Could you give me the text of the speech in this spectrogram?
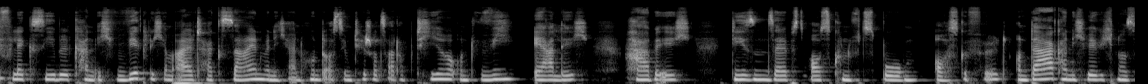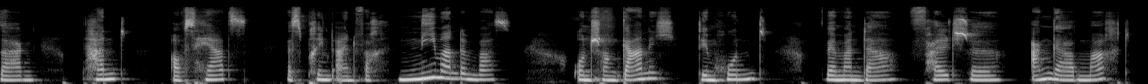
flexibel kann ich wirklich im Alltag sein, wenn ich einen Hund aus dem Tierschutz adoptiere? Und wie ehrlich habe ich diesen Selbstauskunftsbogen ausgefüllt? Und da kann ich wirklich nur sagen, Hand aufs Herz, es bringt einfach niemandem was und schon gar nicht dem Hund, wenn man da falsche Angaben macht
